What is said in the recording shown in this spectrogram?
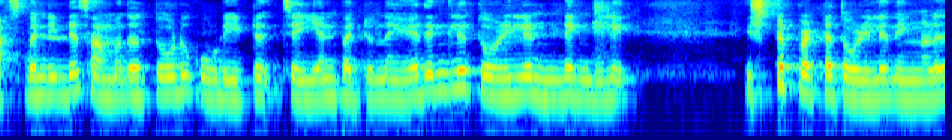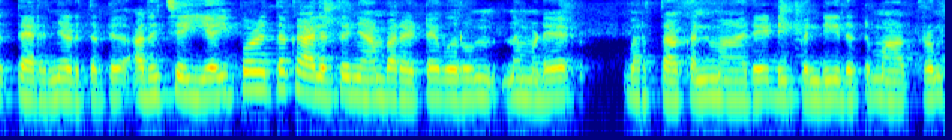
ഹസ്ബൻഡിന്റെ സമ്മതത്തോട് കൂടിയിട്ട് ചെയ്യാൻ പറ്റുന്ന ഏതെങ്കിലും തൊഴിലുണ്ടെങ്കിൽ ഇഷ്ടപ്പെട്ട തൊഴിൽ നിങ്ങൾ തിരഞ്ഞെടുത്തിട്ട് അത് ചെയ്യുക. ഇപ്പോഴത്തെ കാലത്ത് ഞാൻ പറയട്ടെ വെറും നമ്മുടെ ഭർത്താക്കന്മാരെ ഡിപ്പെൻഡ് ചെയ്തിട്ട് മാത്രം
